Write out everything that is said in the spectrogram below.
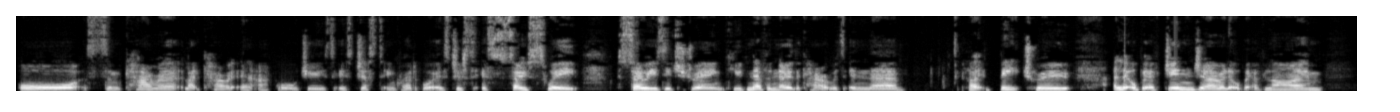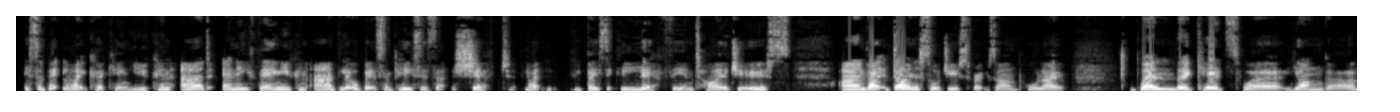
or some carrot like carrot and apple juice is just incredible. It's just it's so sweet so easy to drink. You'd never know the carrot was in there. Like beetroot a little bit of ginger a little bit of lime. It's a bit like cooking. You can add anything. You can add little bits and pieces that shift like basically lift the entire juice. And like dinosaur juice for example like when the kids were younger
